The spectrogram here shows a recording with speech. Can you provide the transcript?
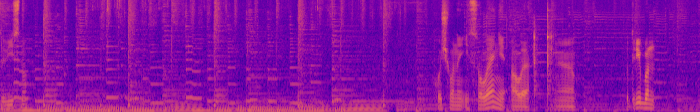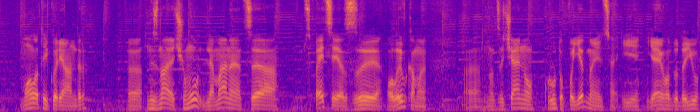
звісно. Хоч вони і солені, але е, потрібен молотий коріандр. Е, не знаю чому, для мене ця спеція з оливками е, надзвичайно круто поєднується, і я його додаю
